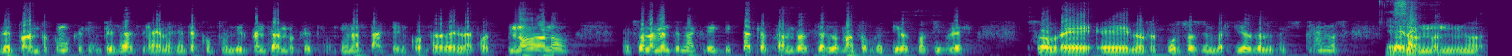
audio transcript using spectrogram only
de pronto como que se empieza a hacer la gente a confundir pensando que es un ataque en contra de la... No, no, no, es solamente una crítica tratando de ser lo más objetivos posibles sobre eh, los recursos invertidos de los mexicanos, pero Exacto. no, no,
